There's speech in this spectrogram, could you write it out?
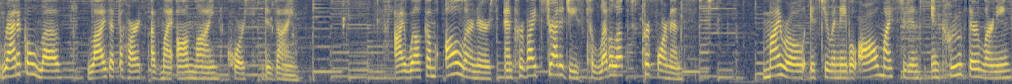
Radical love lies at the heart of my online course design. I welcome all learners and provide strategies to level up performance. My role is to enable all my students improve their learning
